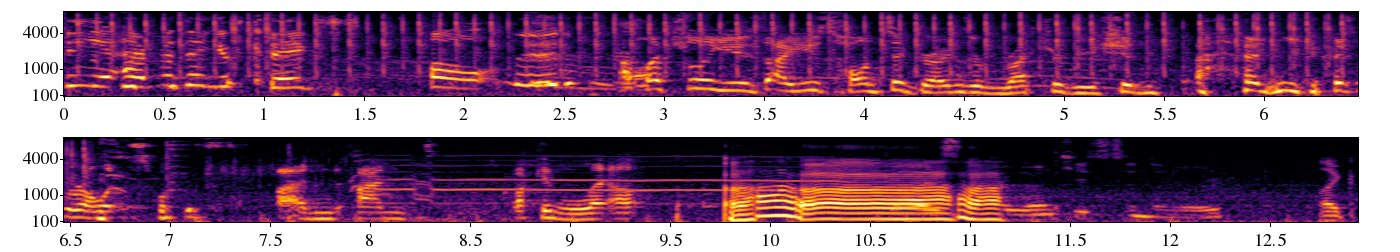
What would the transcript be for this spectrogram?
yeah, everything is Craig's fault, dude. I literally used I used haunted grounds of retribution, and you guys were all exposed and and fucking lit up. Guys, I Ah! want you to know, like,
